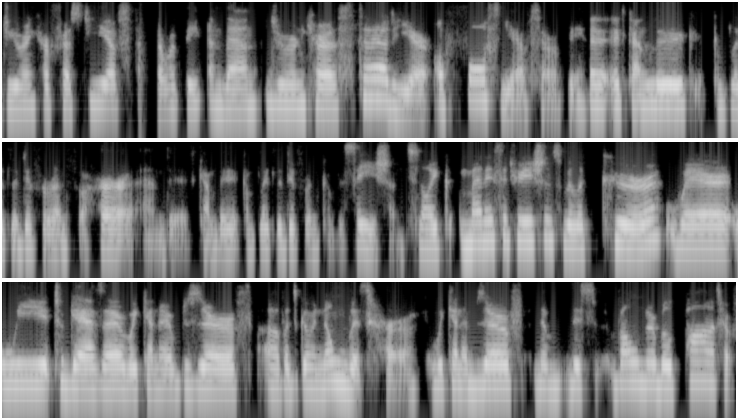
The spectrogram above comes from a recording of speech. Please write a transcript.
during her first year of therapy and then during her third year or fourth year of therapy. It can look completely different for her and it can be a completely different conversation. It's like many situations will occur where we together we can observe uh, what's going on with her. We can observe the, this vulnerable part of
